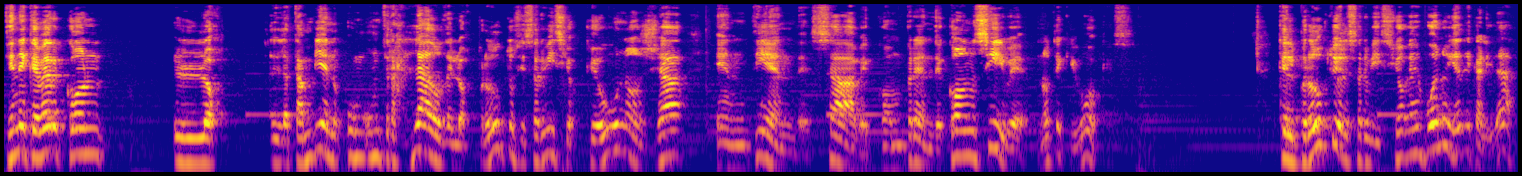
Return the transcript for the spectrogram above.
tiene que ver con también un, traslado de los productos y servicios que uno ya entiende, sabe, comprende, concibe, no te equivoques. Que el producto y el servicio es bueno y es de calidad.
